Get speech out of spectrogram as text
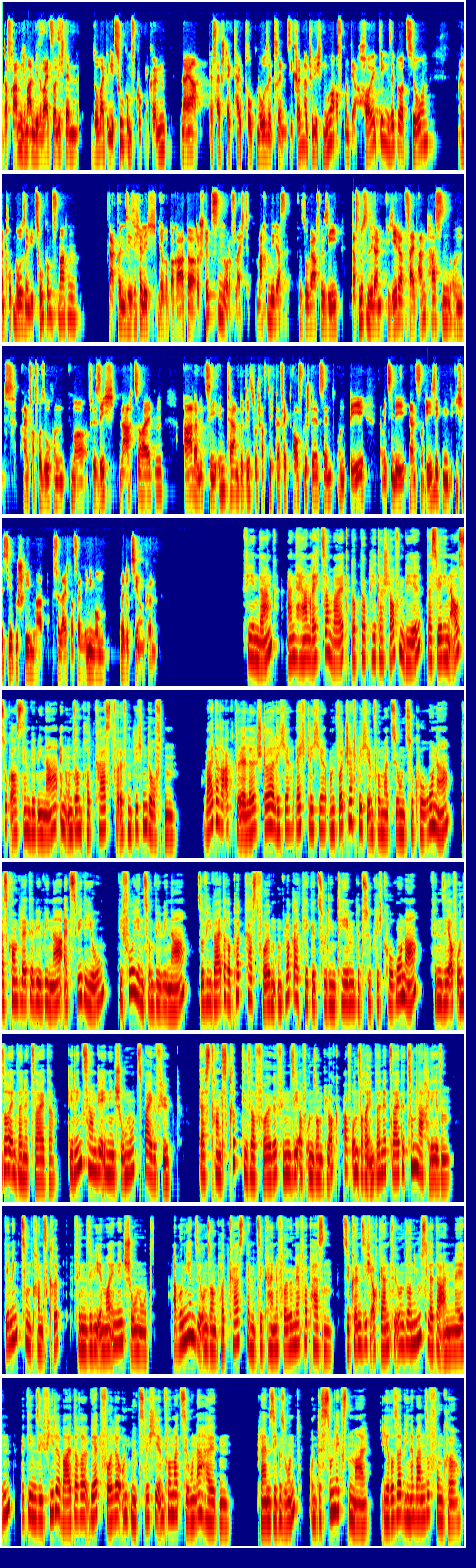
Und da fragen mich alle, wie weit soll ich denn so weit in die Zukunft gucken können? Naja, deshalb steckt halt Prognose drin. Sie können natürlich nur aufgrund der heutigen Situation eine Prognose in die Zukunft machen. Da können Sie sicherlich Ihre Berater unterstützen oder vielleicht machen die das sogar für Sie. Das müssen Sie dann jederzeit anpassen und einfach versuchen, immer für sich nachzuhalten. A, damit Sie intern betriebswirtschaftlich perfekt aufgestellt sind und B, damit Sie die ganzen Risiken, die ich jetzt hier beschrieben habe, vielleicht auf ein Minimum reduzieren können. Vielen Dank an Herrn Rechtsanwalt Dr. Peter Staufenbiel, dass wir den Auszug aus dem Webinar in unserem Podcast veröffentlichen durften. Weitere aktuelle steuerliche, rechtliche und wirtschaftliche Informationen zu Corona, das komplette Webinar als Video, die Folien zum Webinar sowie weitere Podcast-Folgen und Blogartikel zu den Themen bezüglich Corona finden Sie auf unserer Internetseite. Die Links haben wir in den Shownotes beigefügt. Das Transkript dieser Folge finden Sie auf unserem Blog auf unserer Internetseite zum Nachlesen. Den Link zum Transkript finden Sie wie immer in den Shownotes. Abonnieren Sie unseren Podcast, damit Sie keine Folge mehr verpassen. Sie können sich auch gern für unseren Newsletter anmelden, mit dem Sie viele weitere wertvolle und nützliche Informationen erhalten. Bleiben Sie gesund und bis zum nächsten Mal. Ihre Sabine Banse Funke.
